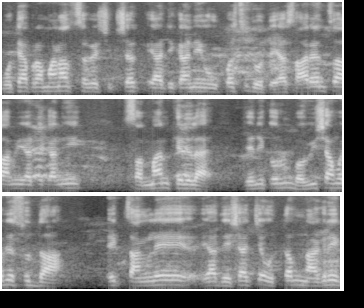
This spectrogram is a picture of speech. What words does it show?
मोठ्या प्रमाणात सगळे शिक्षक या ठिकाणी उपस्थित होते. या साऱ्यांचा आम्ही या ठिकाणी सन्मान केलेला आहे. जेणेकरून भविष्यामध्ये सुद्धा एक चांगले या देशाचे उत्तम नागरिक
